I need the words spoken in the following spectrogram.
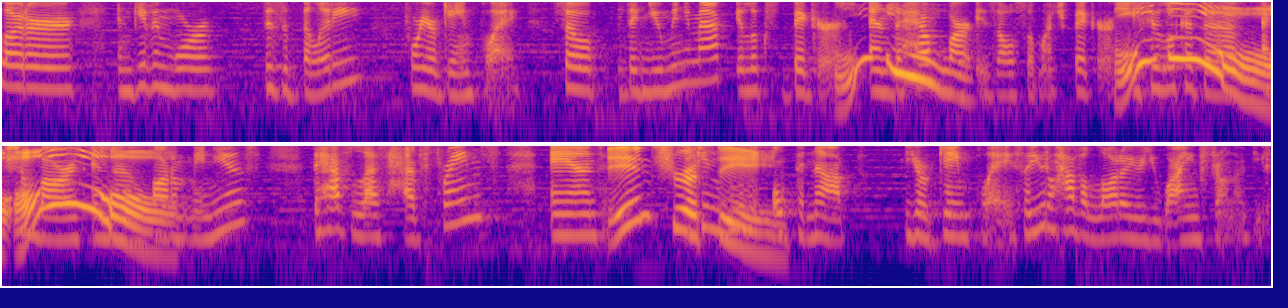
clutter and giving more visibility for your gameplay. So the new minimap, it looks bigger, and the health bar is also much bigger. If you look at the action bars and Oh. the bottom menus, they have less head frames, and you can really open up your gameplay, so you don't have a lot of your UI in front of you.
